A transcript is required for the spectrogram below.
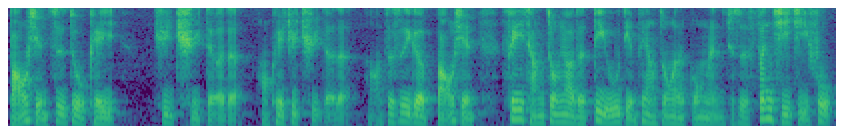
保险制度可以去取得的。好，可以去取得的。好，这是一个保险非常重要的第五点，非常重要的功能，就是分期给付，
